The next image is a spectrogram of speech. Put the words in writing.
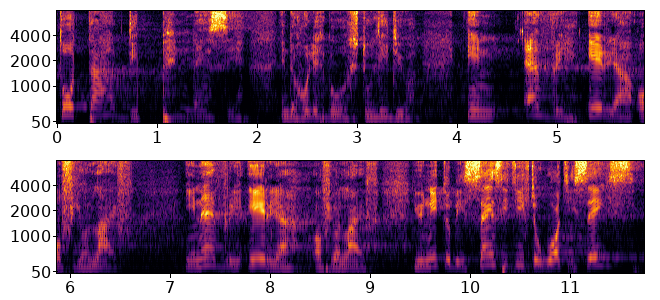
total dependency in the Holy Ghost to lead you in every area of your life. In every area of your life, you need to be sensitive to what He says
